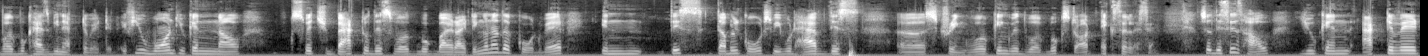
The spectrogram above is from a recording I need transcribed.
workbook has been activated. If you want you can now switch back to this workbook by writing another code where in this double quotes we would have this uh, string working with workbooks.xlsm so this is how you can activate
